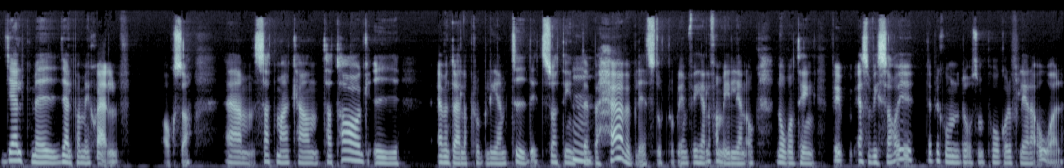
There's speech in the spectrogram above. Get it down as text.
hjälp mig hjälpa mig själv också. Ehm, så att man kan ta tag i eventuella problem tidigt så att det inte Mm. behöver bli ett stort problem för hela familjen och någonting. För, alltså vissa har ju depressioner då som pågår i flera år.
